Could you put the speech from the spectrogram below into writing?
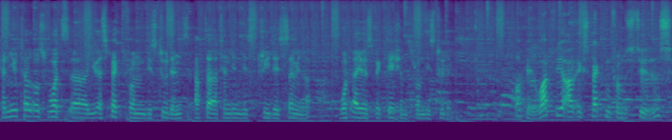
can you tell us what uh, you expect from the students after attending this three-day seminar? What are your expectations from the students? Okay, what we are expecting from the students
